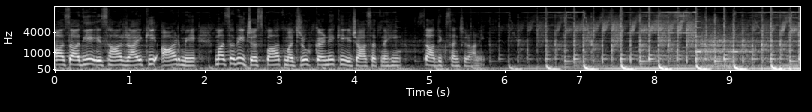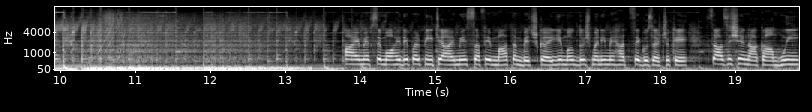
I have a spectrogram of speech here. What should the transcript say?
आज़ादी इजहार राय की आड़ में मजहबी जज्बात मजरूह करने की इजाज़त नहीं। सादिक संचरानी आईएमएफ से माहिदे पर पीटीआई में सफ़े मातम बिछ गए। ये मुल्क दुश्मनी में हद से गुजर चुके। साजिशें नाकाम हुई।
